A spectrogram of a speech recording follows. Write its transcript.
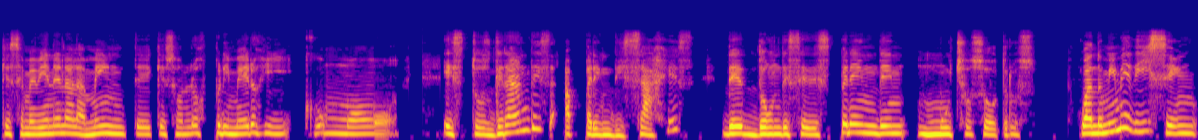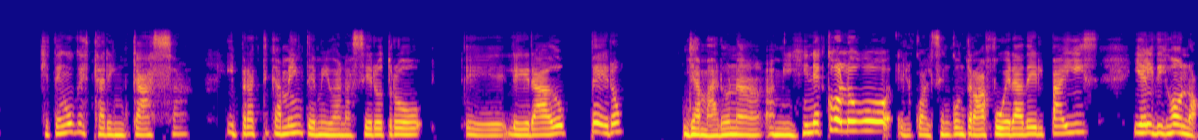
que se me vienen a la mente, que son los primeros y como estos grandes aprendizajes de donde se desprenden muchos otros. Cuando a mí me dicen que tengo que estar en casa y prácticamente me iban a hacer otro eh, legrado, pero llamaron a, a mi ginecólogo, el cual se encontraba fuera del país, y él dijo, no,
